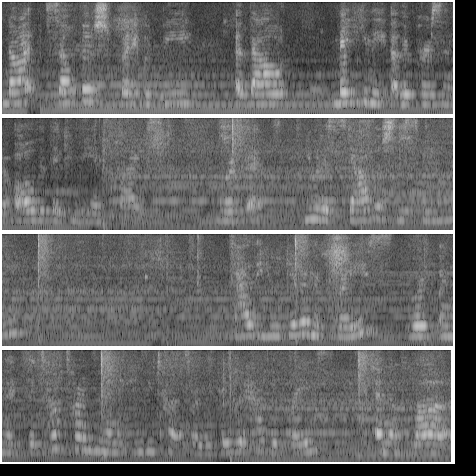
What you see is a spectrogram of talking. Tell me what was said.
not selfish, but it would be about making the other person all that they can be in Christ. Lord, that you would establish this family. God, that you would give them the grace, Lord, in the, the tough times and in the easy times, Lord, that they would have the grace and the love,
